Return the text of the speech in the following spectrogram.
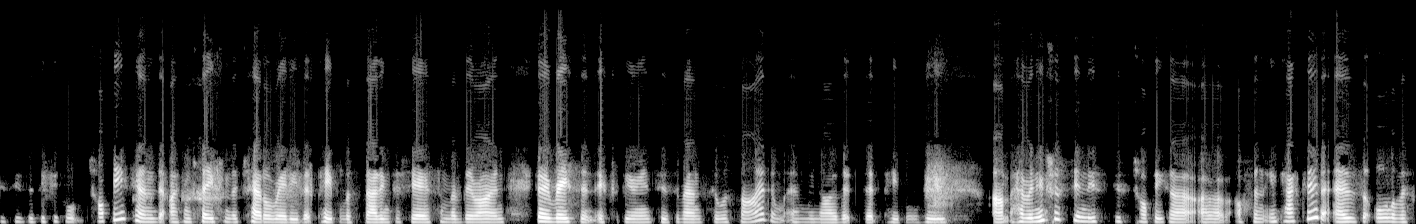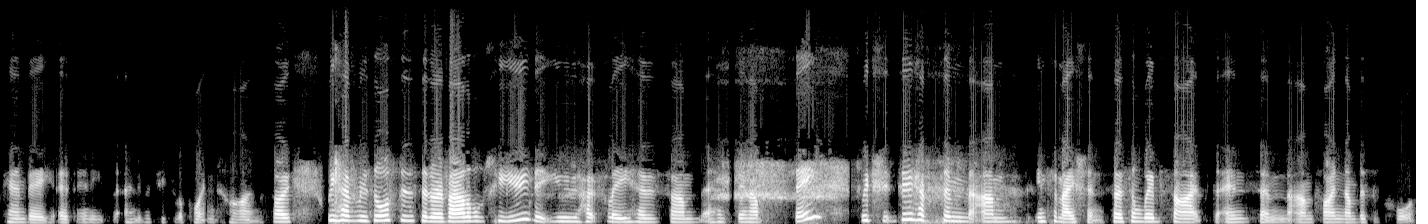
this is a difficult topic and I can see from the chat already that people are starting to share some of their own very recent experiences around suicide, and, and we know that, that people who um, have an interest in this, this topic are, are, often impacted, as all of us can be at any, any particular point in time. So we have resources that are available to you that you hopefully have, um, have been able to see, which do have some um, information, so some websites and some um, phone numbers, of course.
